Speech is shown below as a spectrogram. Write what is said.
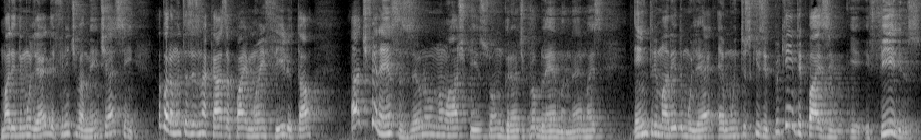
Marido e mulher definitivamente é assim. Agora, muitas vezes na casa, pai, mãe, filho e tal, há diferenças. Eu não, não acho que isso é um grande problema, né? Mas entre marido e mulher é muito esquisito. Porque entre pais e, e- e filhos,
